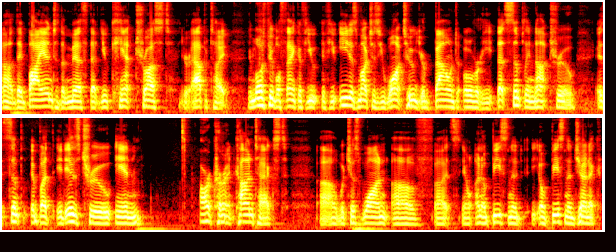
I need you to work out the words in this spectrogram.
uh, they buy into the myth that you can't trust your appetite and most people think if you if you eat as much as you want to, you're bound to overeat. That's simply not true. It's simply, but it is true in our current context, uh, which is one of uh, it's you know an obesogenic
